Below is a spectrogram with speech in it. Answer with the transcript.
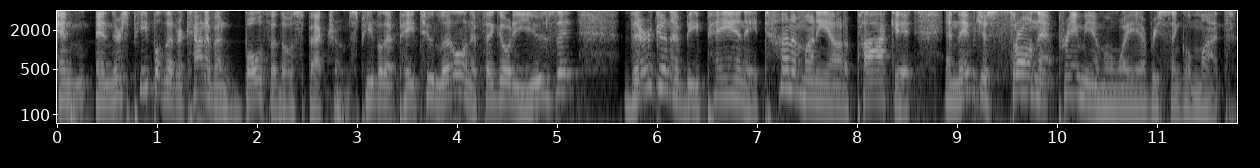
And and there's people that are kind of on both of those spectrums. People that pay too little, and if they go to use it, they're going to be paying a ton of money out of pocket, and they've just thrown that premium away every single month.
